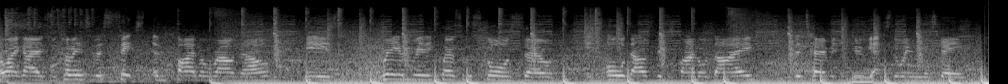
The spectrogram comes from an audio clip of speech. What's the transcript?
Alright guys, we're coming into the sixth and final round now. It is really, really close to the scores, so it's all down to this final dive to determine who gets the win in this game.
